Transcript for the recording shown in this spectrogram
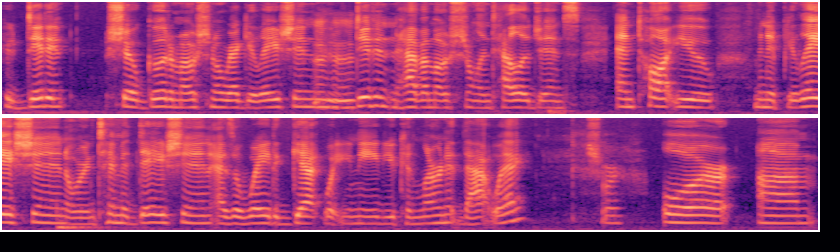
who didn't show good emotional regulation, who didn't have emotional intelligence, and taught you manipulation or intimidation as a way to get what you need. You can learn it that way Sure. or um,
